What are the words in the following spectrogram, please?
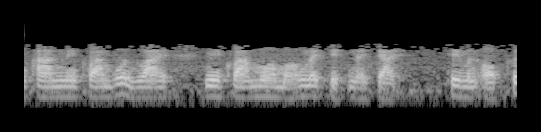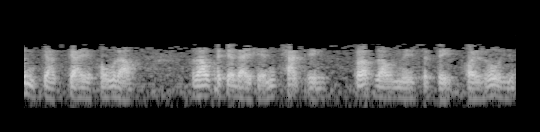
ำคาญ มีความวุ่นวาย มีความมัวหมองในจิตในใจ ที่มันออกขึ้นจากใจของเรา เราก็จะได้เห็นชัดเอง เพราะเรามีสติคอยรู้อยู่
